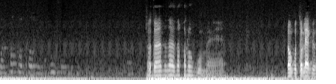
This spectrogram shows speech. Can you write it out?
บางคนกดโทรอยู่นะให้ซื้อ ก็ตอนนั้นต้องต้องเข้ารวมกลุ่มแหละลองกดตัวแรกดู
